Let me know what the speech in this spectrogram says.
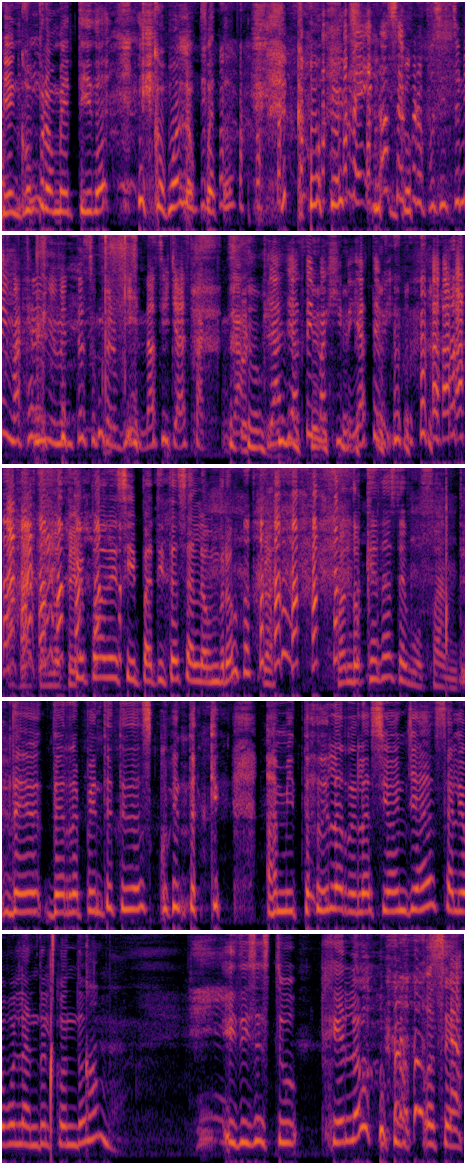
bien comprometida, ¿cómo lo puedo? ¿Cómo lo Me- no sé, pero pusiste una imagen en mi mente súper bien. Así ya está. Ya, ya, ya te imaginé, ya te vi. Te- ¿Qué puedo decir? Patitas al hombro. cuando quedas de bufanda. De, de repente te das cuenta que a mitad de la relación ya salió volando el condón. ¿Cómo? Y dices tú, hello. O sea,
